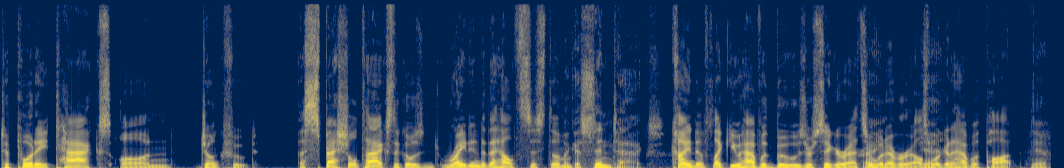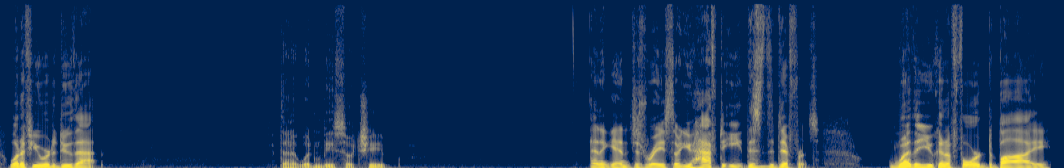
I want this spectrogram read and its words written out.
to put a tax on junk food, a special tax that goes right into the health system, Like a sin tax. kind of like you have with booze or cigarettes or whatever else Yeah. we're going to have with pot. Yeah. What if you were to do that? Then it wouldn't be so cheap. and again, it just raised the. You have to eat. This is the difference. Whether you can afford to buy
